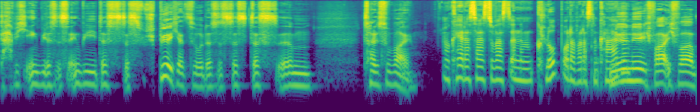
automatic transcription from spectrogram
da habe ich irgendwie, das ist irgendwie, das, das spüre ich jetzt so, das ist, das, das, ähm, Zeit ist vorbei. Okay, das heißt, du warst in einem Club oder war das eine Kneipe? Nee, nee, ich war, ich war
